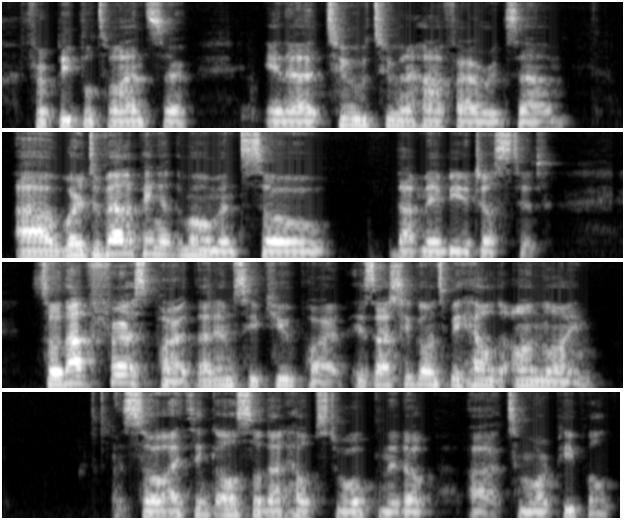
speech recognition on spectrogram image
for people to answer in a two, two and a half hour exam. Uh, we're developing at the moment, so that may be adjusted. So that first part, that MCQ part, is actually going to be held online. So I think also that helps to open it up uh, to more people.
